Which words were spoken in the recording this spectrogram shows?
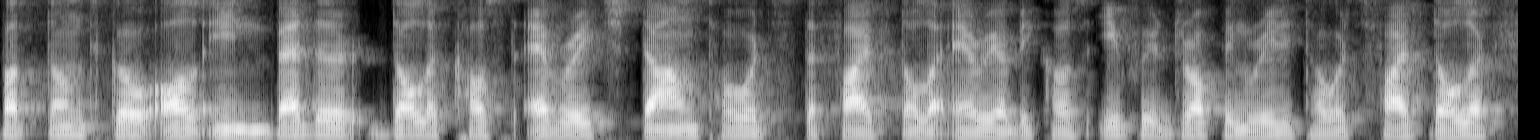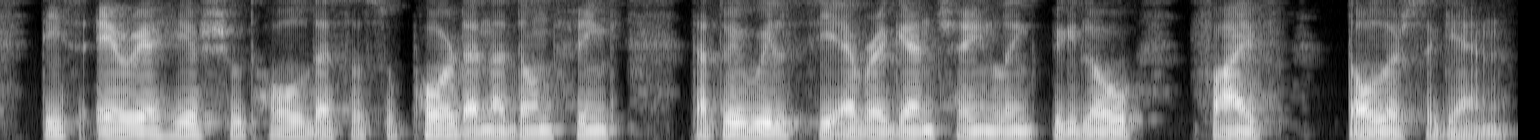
but don't go all in. Better dollar cost average down towards the five dollar area because if we're dropping really towards five dollar this area here should hold as a support and i don't think that we will see ever again Chainlink below five dollars again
